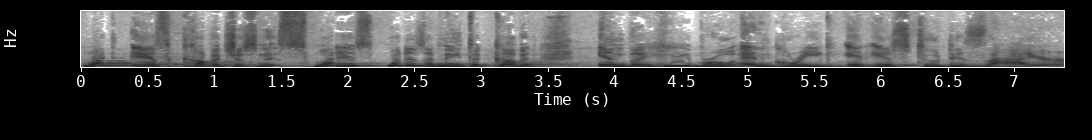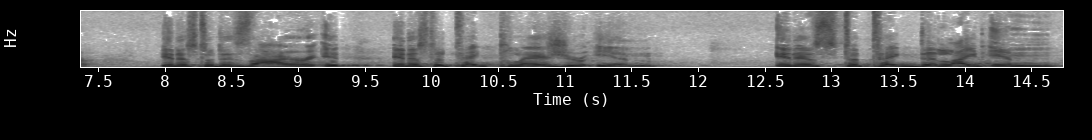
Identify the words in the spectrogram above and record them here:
What is covetousness? What is what does it mean to covet? In the Hebrew and Greek, it is to desire. It is to desire. It, it is to take pleasure in. It is to take delight in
